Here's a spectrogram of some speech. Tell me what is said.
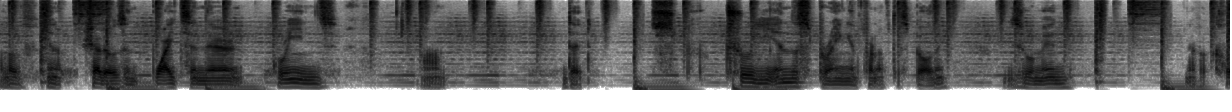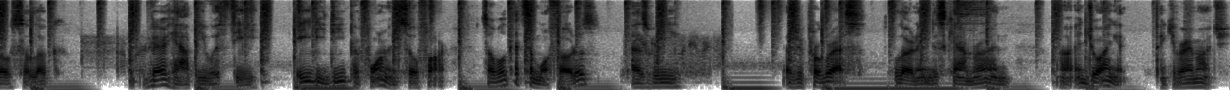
a lot of you know shadows and whites in there and greens um, that tree in the spring in front of this building. Zoom in, have a closer look. Very happy with the 80D performance so far. So we'll get some more photos as we as we progress, learning this camera and uh, enjoying it. Thank you very much.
